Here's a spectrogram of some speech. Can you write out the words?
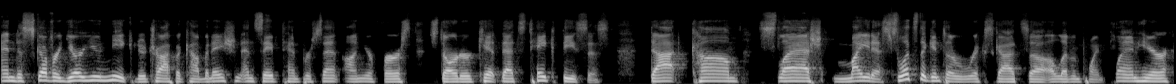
and discover your unique nootropic combination and save 10% on your first starter kit. That's takethesis.com slash Meidas. So let's dig into Rick Scott's uh, 11 point plan here.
